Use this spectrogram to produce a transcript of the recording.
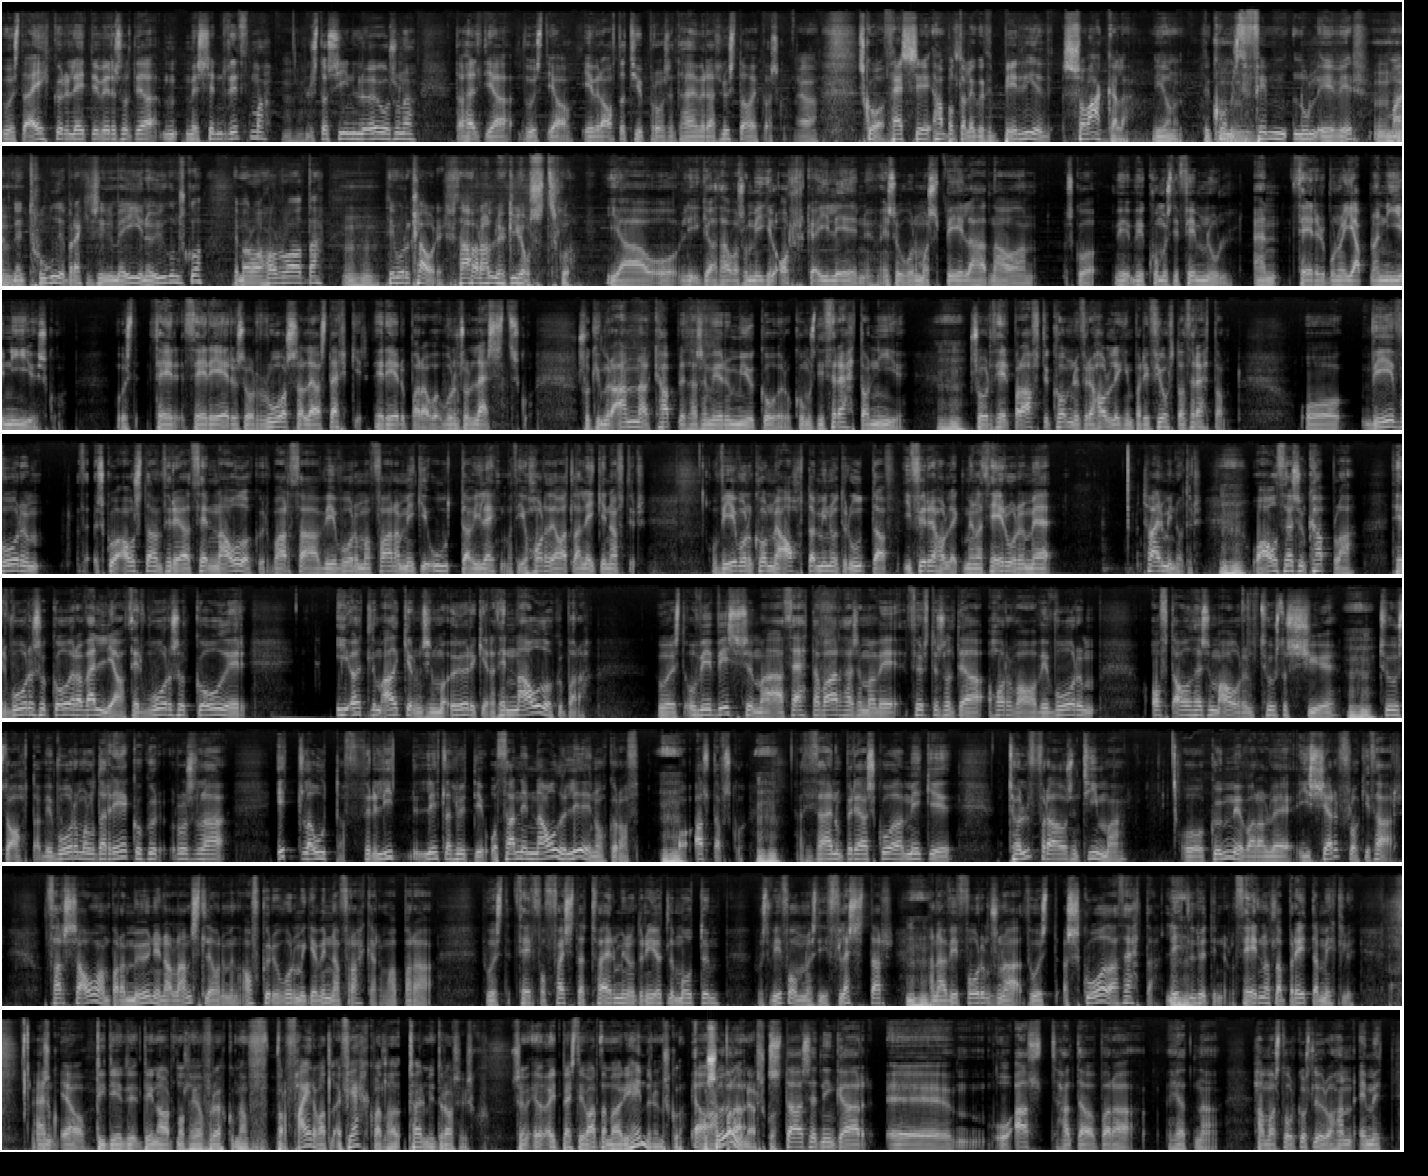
þú veist að einhverju leiti verið svolítið að, með sinn rithma, hlusta á sín lög og svona, þá held ég að, þú veist, já, yfir 80% hafi verið að hlusta á eitthvað sko. Já, sko, þessi handbóltaleikur þið byrjið svakala í honum. Þið komist 5-0 yfir mm maður trúði bara ekki sínum eigin augum sko, þegar maður var að horfa á þetta. Þið voru klárir, það var alveg ljóst sko. Já og líka það var svo mikil orka í liðinu eins og við vorum að spila hérna áðan sko, við, við komumst í 5-0 en þeir eru búin að jafna 9-9 sko. Þeir, þeir eru svo rosalega sterkir þeir eru bara, voru svo lest sko. svo kemur annar kapli þar sem við erum mjög góður og komumst í 13-9 svo eru þeir bara aftur komni fyrir hálfleikin bara í 14-13 og við vorum sko ástæðan fyrir að þeir náðu okkur var það að við vorum að fara mikið út af í leiknum því ég horfði á allan leikin aftur og við vorum komin með 8 mínútur út af í fyrirháleik meðan þeir voru með 2 mínútur. Og á þessum kabla þeir voru svo góðir að velja þeir voru svo góðir í öllum aðgerðum sínum að þeir náðu okkur bara veist, og við vissum að þetta var það sem við þurftum svolítið að horfa á. Við vorum oft á þessum árum 2007, 2008 við vorum að láta reka okkur rosalega illa út af fyrir lit, litla hluti og þannig náðu liðin okkur of, alltaf sko. Mm því það er nú byrjað að skoða mikið tölfrað á þessum tíma og Gummi var alveg í sérflokki þar. Þar sá hann bara munin á landslegunum af hverju vorum ekki að vinna frakkar? Bara, veist, þeir fá fæstar tvær mínútur í öllum mótum veist, við fórum næst í flestar þannig að við fórum svona, þú veist, að skoða þetta litlu hlutinir og þeir náttúrulega breyta miklu en já, Díti Dín Arnold hjá frökkum hann bara færa valla, fekk valla tvær myndir á sig sko. sem eitt besti varnamæður í heiminum sko. já og sögunar sko. staðsetningar um, og allt hann það var bara, hérna hann var stórkostlegur og hann einmitt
